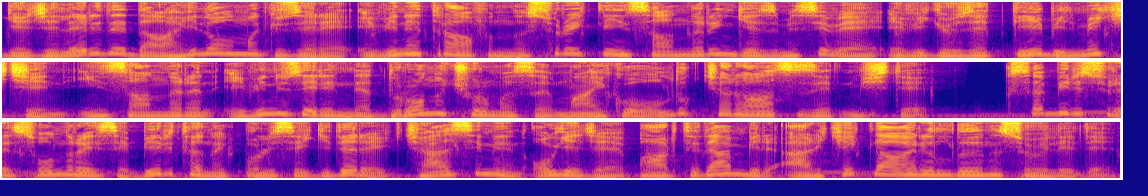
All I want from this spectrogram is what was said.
Geceleri de dahil olmak üzere evin etrafında sürekli insanların gezmesi ve evi gözetleyebilmek için insanların evin üzerinde drone uçurması Mike'ı oldukça rahatsız etmişti. Kısa bir süre sonra ise bir tanık polise giderek Chelsea'nin o gece partiden bir erkekle ayrıldığını söyledi.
